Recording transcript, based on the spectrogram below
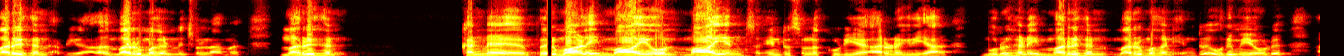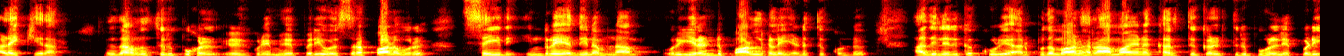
மருகன் அப்படிங்கிற அதாவது மருமகன் சொல்லாம மருகன். கண்ண பெருமாளை மாயோன் மாயன் என்று சொல்லக்கூடிய அருணகிரியார் முருகனை மருகன் மருமகன் என்று உரிமையோடு அழைக்கிறார். இதுதான் வந்து திருப்புகழ் இருக்கக்கூடிய மிகப்பெரிய ஒரு சிறப்பான ஒரு செய்தி. இன்றைய தினம் நாம் ஒரு இரண்டு பாடல்களை எடுத்துக்கொண்டு அதில் இருக்கக்கூடிய அற்புதமான இராமாயண கருத்துக்கள் திருப்புகழில் எப்படி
